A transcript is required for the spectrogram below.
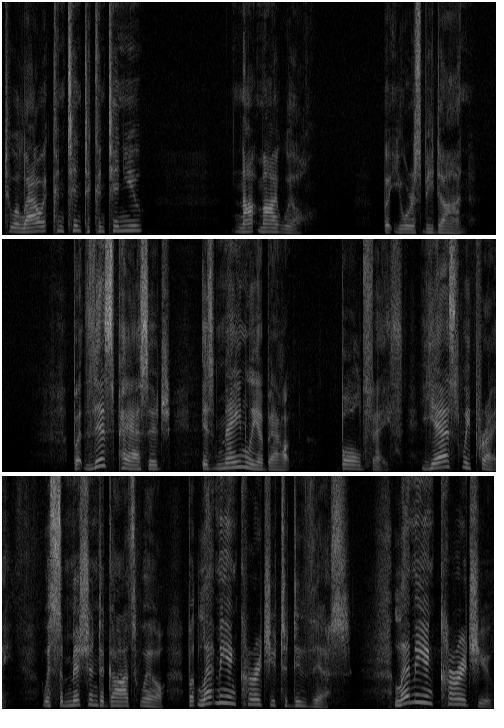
to allow it content to continue, not my will, but yours be done. But this passage is mainly about bold faith. Yes, we pray with submission to God's will, but let me encourage you to do this. Let me encourage you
